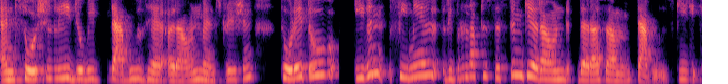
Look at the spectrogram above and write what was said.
एंड सोशली जो भी टैबूज है अराउंड मेंस्ट्रुएशन थोड़े तो इवन फीमेल रिप्रोडक्टिव सिस्टम के around there are some taboos कि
